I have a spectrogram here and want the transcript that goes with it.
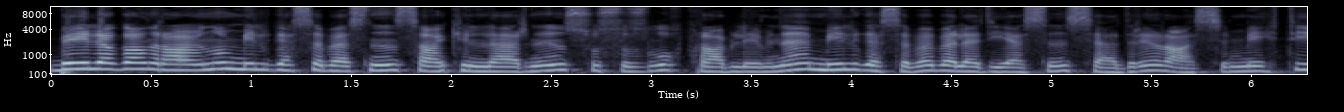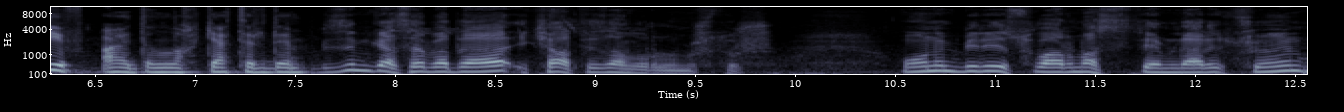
Beyləqan rayonu Mil qəsəbəsinin sakinlərinin susuzluq probleminə Mil qəsəbə bələdiyyəsinin sədri Rasim Mehdiyev aydınlıq gətirdi. Bizim qəsəbədə iki artizan vurulmuşdur. Onun biri suvarma sistemləri üçün,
